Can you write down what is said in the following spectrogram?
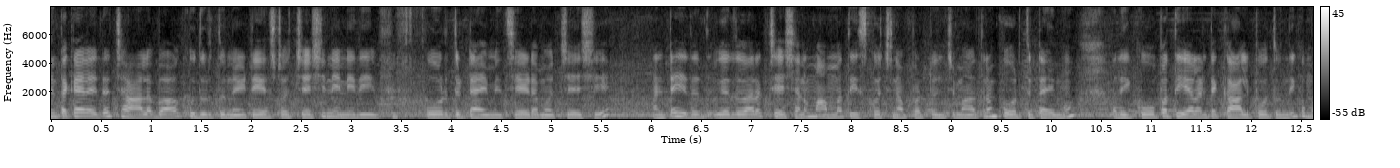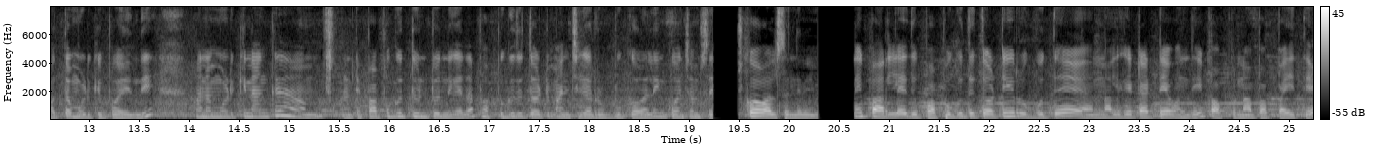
చింతకాయలు అయితే చాలా బాగా కుదురుతున్నాయి. టేస్ట్ వచ్చేసి నేను ఇది ఫిఫ్త్ ఫోర్త్ టైం ఇది చేయడం వచ్చేసి. అంటే ఇది ఇది వరకు చేశాను. మా అమ్మ తీసుకొచ్చినప్పటి నుంచి మాత్రం ఫోర్త్ టైము. అది కోప తీయాలంటే కాలిపోతుంది. ఇక మొత్తం ఉడికిపోయింది. మనం ఉడికినాక అంటే పప్పు గుత్తి ఉంటుంది కదా పప్పు గుత్తితోటి మంచిగా రుబ్బుకోవాలి. ఇంకొంచెం సేసుకోవాల్సింది మేము. కానీ పర్లేదు పప్పు గుత్తితోటి రుబ్బితే నలిగేటట్టే ఉంది పప్పు నా పప్పు అయితే.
